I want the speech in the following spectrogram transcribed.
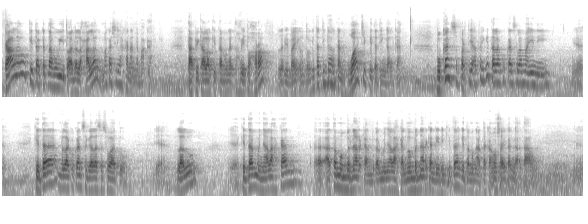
Kalau kita ketahui itu adalah halal, maka silahkan anda makan. Tapi kalau kita mengetahui itu haram, lebih baik untuk kita tinggalkan, wajib kita tinggalkan. Bukan seperti apa yang kita lakukan selama ini. Ya kita melakukan segala sesuatu ya. Lalu ya kita menyalahkan uh, atau membenarkan bukan menyalahkan membenarkan diri kita kita mengatakan oh saya kan nggak tahu. Ya.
